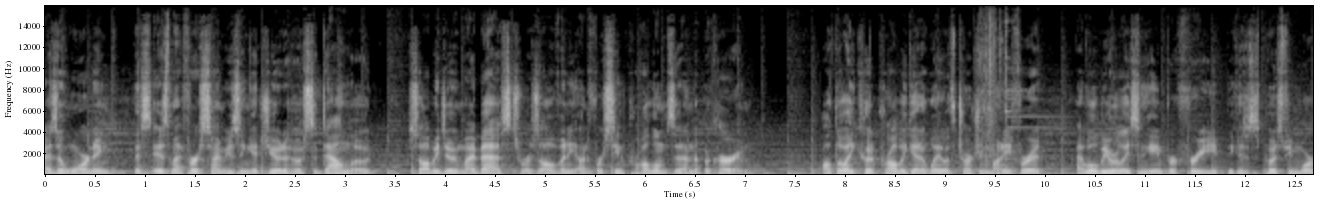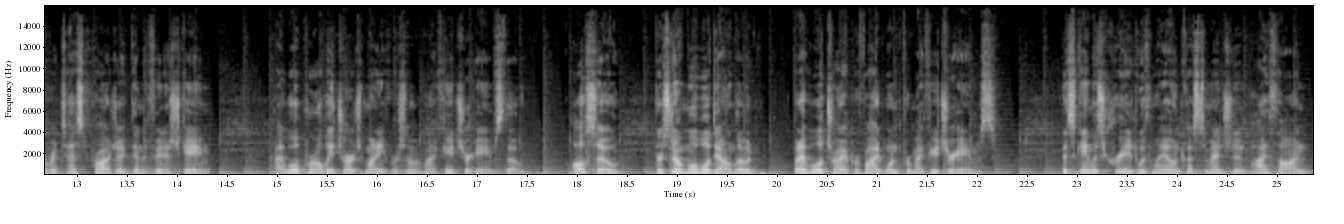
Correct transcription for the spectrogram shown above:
As a warning, this is my first time using itch.io to host a download, so I'll be doing my best to resolve any unforeseen problems that end up occurring. Although I could probably get away with charging money for it, I will be releasing the game for free because it's supposed to be more of a test project than a finished game. I will probably charge money for some of my future games though. Also, there's no mobile download, but I will try to provide one for my future games. This game was created with my own custom engine in Python,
